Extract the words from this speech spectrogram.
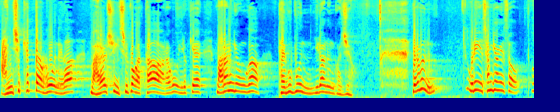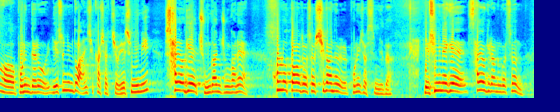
안식했다고 내가 말할 수 있을 것 같아라고 이렇게 말하는 경우가 대부분이라는 거죠. 여러분, 우리 성경에서 어, 보는 대로 예수님도 안식하셨죠. 예수님이 사역의 중간 중간에 홀로 떨어져서 시간을 보내셨습니다. 예수님에게 사역이라는 것은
